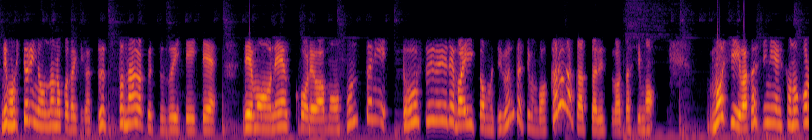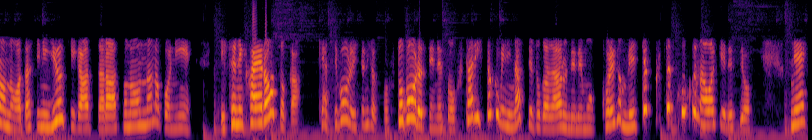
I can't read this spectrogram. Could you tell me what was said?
でも一人の女の子だけがずっと長く続いていて、でもね、これはもう本当にどうすればいいかも自分たちもわからなかったです、私も。もし私に、その頃の私に勇気があったら、その女の子に一緒に帰ろうとか、キャッチボール一緒にしよう、ソフトボールってね、そう、二人一組になってとかがあるんでね、もうこれがめちゃくちゃ酷なわけですよ。ね、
